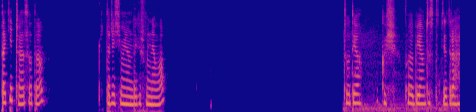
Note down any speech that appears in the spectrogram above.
Taki czas, oto. 40 minutek już minęło. Studio. Jakoś polubiłam to studio trochę.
